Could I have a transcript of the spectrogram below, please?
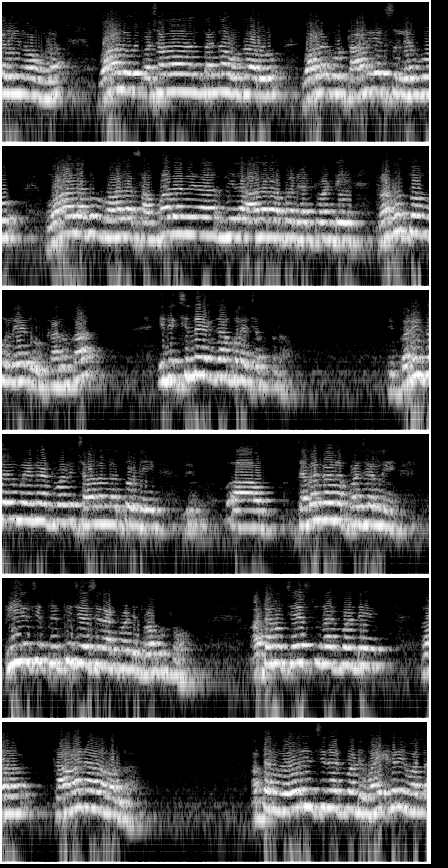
కలిగినా కూడా వాళ్ళు ప్రశాంతంగా ఉన్నారు. వాళ్ళకు టార్గెట్స్ లేవు. వాళ్ళకు వాళ్ళ సంపాదన మీద మీద ఆధారపడేటువంటి ప్రభుత్వం లేదు. కనుక ఇది చిన్న ఎగ్జాంపులే చెప్తున్నాం. విపరీతమైనటువంటి చాలన్లతోటి తెలంగాణ ప్రజల్ని పీల్చి పిప్పి చేసినటువంటి ప్రభుత్వం. అతను చేస్తున్నటువంటి కారణాల వల్ల. అతను వివరించినటువంటి వైఖరి వల్ల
